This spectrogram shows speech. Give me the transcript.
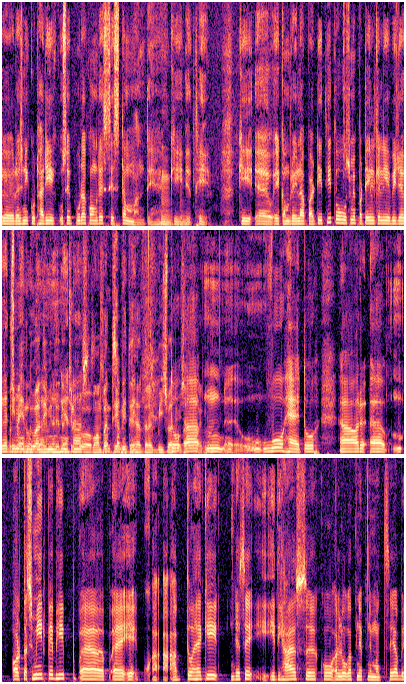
रजनी कोठारी उसे पूरा कांग्रेस सिस्टम मानते हैं हम्म, कि हम्म। थे कि एक अम्ब्रेला पार्टी थी तो उसमें पटेल के लिए भी जगह थी नेहरू हाँ, थे तो वो है। तो और और कश्मीर पे भी अब तो है कि जैसे इतिहास को लोग अपने अपने मत से, अब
